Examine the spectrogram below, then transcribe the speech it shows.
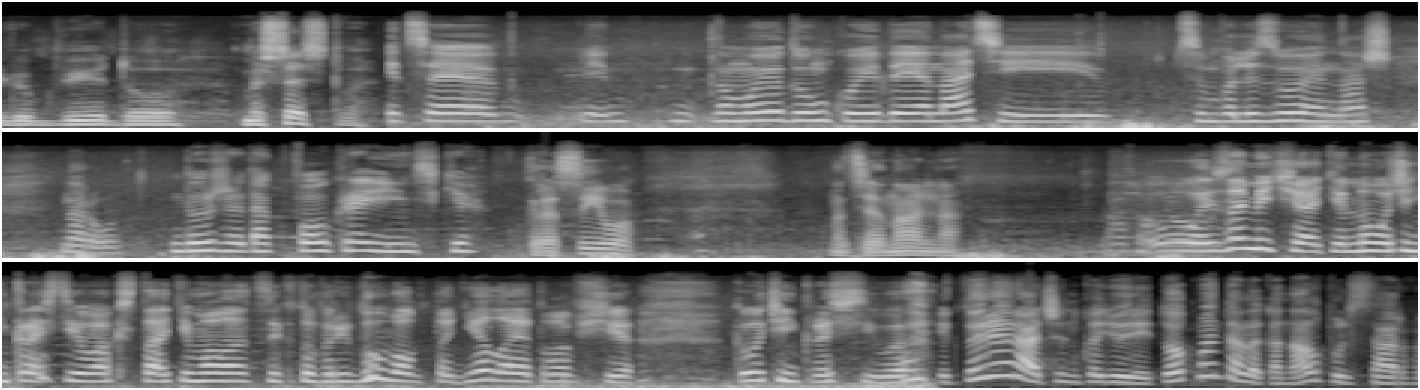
любві до мистецтва. І це, на мою думку, ідея нації і символізує наш народ. Дуже так по-українськи. красиво, национально. Ой, замечательно, очень красиво, кстати, молодцы, кто придумал, кто делает вообще, очень красиво. Вікторія Радченко, Юрій Токман, телеканал Пульсар.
